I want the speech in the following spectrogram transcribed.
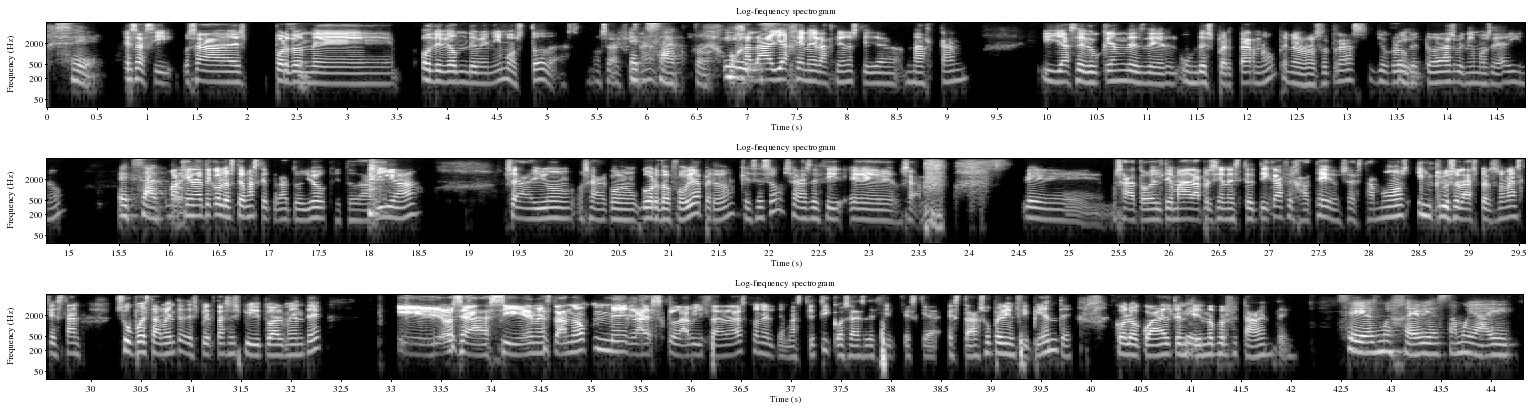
Sí. Es así, o sea, es por donde o de donde venimos todas. O sea, al final, Exacto. Ojalá haya generaciones que ya nazcan y ya se eduquen desde un despertar, ¿no? Pero nosotras, yo creo que todas venimos de ahí, ¿no? Exacto. Imagínate con los temas que trato yo, que todavía, o sea, hay o sea, con gordofobia, perdón, ¿qué es eso? O sea, es decir, eh, o sea, eh, o sea, todo el tema de la presión estética, fíjate, o sea, estamos, incluso las personas que están supuestamente despiertas espiritualmente, y, o sea, siguen estando mega esclavizadas con el tema estético. O sea, es decir, que es que está súper incipiente. Con lo cual te entiendo perfectamente. Sí, es muy heavy, está muy ahí.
